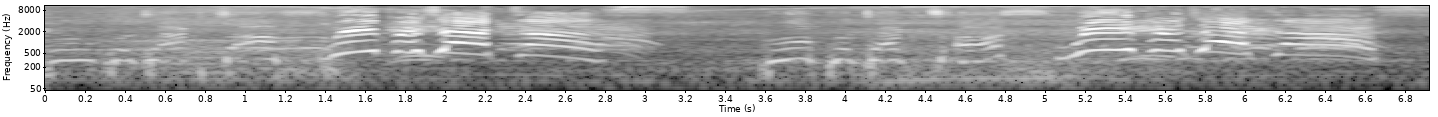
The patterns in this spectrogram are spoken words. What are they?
Who protects us? We protect us. Who protects us? We protect us.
